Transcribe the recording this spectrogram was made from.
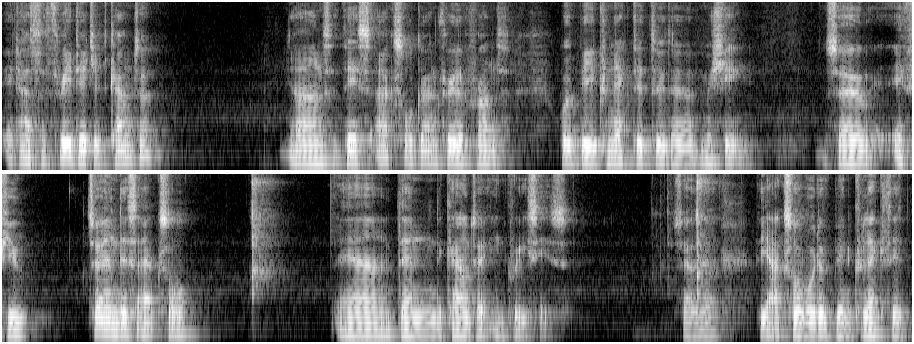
It has a three digit counter and this axle going through the front would be connected to the machine. So if you turn this axle and then the counter increases. So the, the axle would have been connected,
